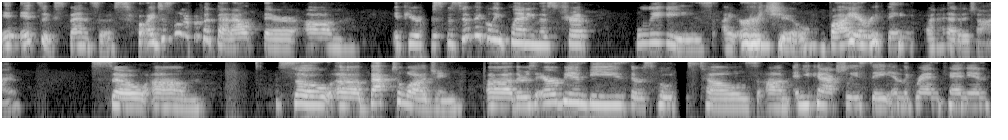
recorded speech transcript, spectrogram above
it, it's expensive. So i just want to put that out there. Um, if you're specifically planning this trip please i urge you buy everything ahead of time so um, so uh, back to lodging uh, there's airbnbs there's hotels um, and you can actually stay in the grand canyon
